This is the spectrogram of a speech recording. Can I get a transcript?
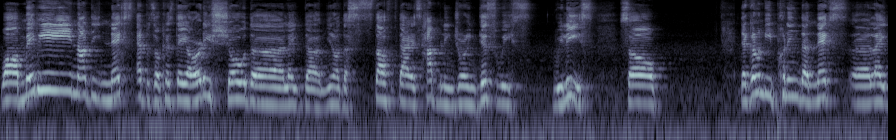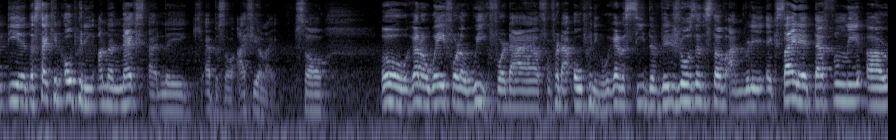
Well, maybe not the next episode because they already showed the like the you know the stuff that is happening during this week's release. So they're gonna be putting the next uh, like the the second opening on the next uh, like episode. I feel like so oh, we're gonna wait for a week for that for, for that opening. We're gonna see the visuals and stuff. I'm really excited. Definitely a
